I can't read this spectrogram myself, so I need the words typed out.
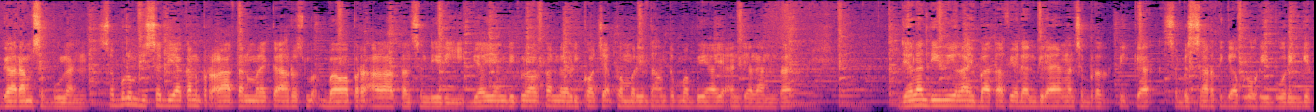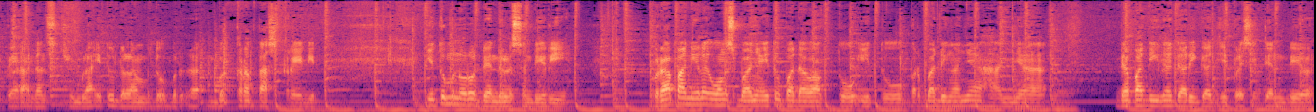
garam sebulan. Sebelum disediakan peralatan mereka harus bawa peralatan sendiri. Biaya yang dikeluarkan dari kocek pemerintah untuk pembiayaan jalan jalan di wilayah Batavia dan Bilangan sepertiga sebesar 30.000 ringgit perak dan sejumlah itu dalam bentuk ber, ber, kertas kredit. Itu menurut Dendel sendiri. Berapa nilai uang sebanyak itu pada waktu itu perbandingannya hanya dapat dilihat dari gaji Presiden De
